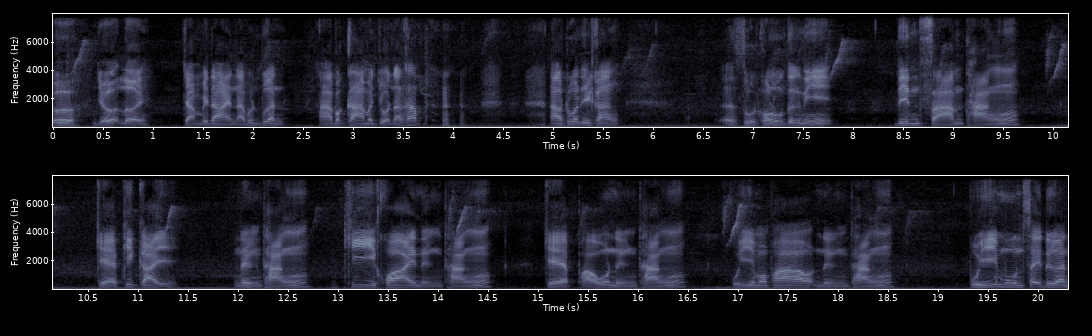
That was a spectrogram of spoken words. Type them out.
เออ เยอะเลยจำไม่ได้นะเพื่อนๆ หาปากกามาจดนะครับ เอาทวนอีกครั้ง สูตรของลุงตึงนี่ ดินสามถัง แกบขี้ไก่หนึ่งถัง ขี้ควายหนึ่งถัง แกบเผาหนึ่งถังปุ๋ยมะพร้าวหนึ่งถัง ปุ๋ยมูลไส้เดือน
